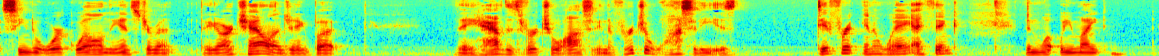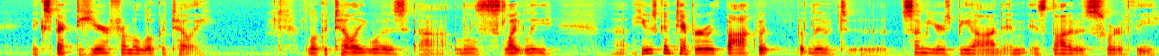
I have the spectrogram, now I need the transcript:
seem to work well on the instrument. They are challenging, but they have this virtuosity. And the virtuosity is different in a way, I think, than what we might expect to hear from a Locatelli. Locatelli was uh, a little slightly, uh, he was contemporary with Bach, but, but lived uh, some years beyond and is thought of as sort of the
